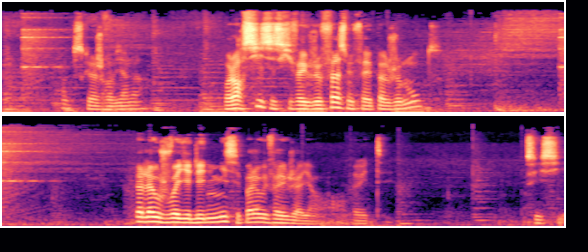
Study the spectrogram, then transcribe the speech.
Ah, parce que là, je reviens là. Ou alors si, c'est ce qu'il fallait que je fasse, mais il fallait pas que je monte. Là, là où je voyais l'ennemi, c'est pas là où il fallait que j'aille, en, vérité. C'est ici.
